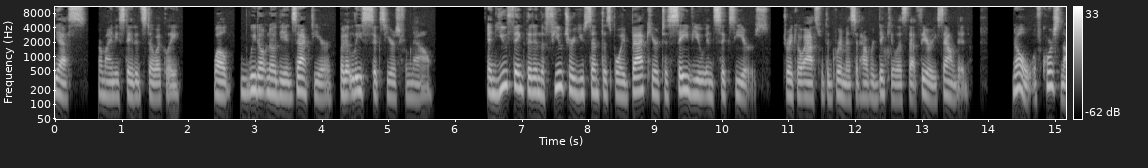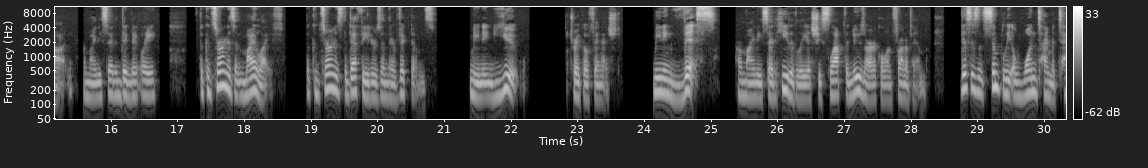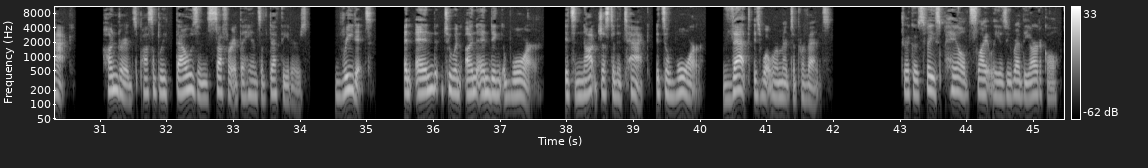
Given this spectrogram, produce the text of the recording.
Yes, Hermione stated stoically. Well, we don't know the exact year, but at least six years from now. And you think that in the future you sent this boy back here to save you in six years? Draco asked with a grimace at how ridiculous that theory sounded. No, of course not, Hermione said indignantly. The concern isn't my life. The concern is the Death Eaters and their victims. Meaning you, Draco finished. Meaning this, Hermione said heatedly as she slapped the news article in front of him. This isn't simply a one time attack. Hundreds, possibly thousands, suffer at the hands of Death Eaters. Read it. An end to an unending war. It's not just an attack, it's a war. That is what we're meant to prevent. Draco's face paled slightly as he read the article.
